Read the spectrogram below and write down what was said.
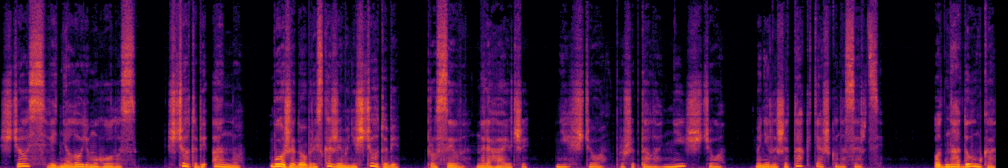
Щось відняло йому голос. Що тобі, Анно? Боже добрий, скажи мені, що тобі? просив, не лягаючи. Ніщо, прошептала, ніщо. Мені лише так тяжко на серці. Одна думка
